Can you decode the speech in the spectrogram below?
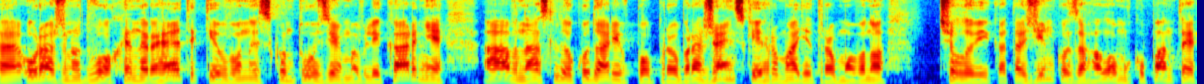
е, уражено двох енергетиків. Вони з контузіями в лікарні. А внаслідок ударів по Преображенській громаді травмовано чоловіка та жінку. Загалом окупанти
